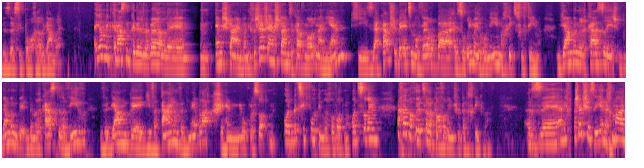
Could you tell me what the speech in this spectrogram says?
וזה סיפור אחר לגמרי. היום התכנסנו כדי לדבר על uh, M2, ואני חושב ש-M2 זה קו מאוד מעניין, כי זה הקו שבעצם עובר באזורים העירוניים הכי צפופים. גם במרכז, גם במרכז תל אביב וגם בגבעתיים ובני ברק, שהן מאוכלסות מאוד בצפיפות, עם רחובות מאוד צרים, אחר כך הוא יוצא לפרברים של פתח תקווה. אז uh, אני חושב שזה יהיה נחמד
